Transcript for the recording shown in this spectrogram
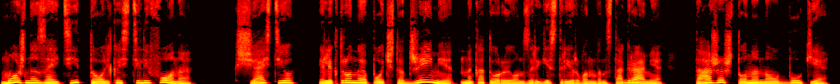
можно зайти только с телефона. К счастью, электронная почта Джейми, на которой он зарегистрирован в Инстаграме, та же, что на ноутбуке.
